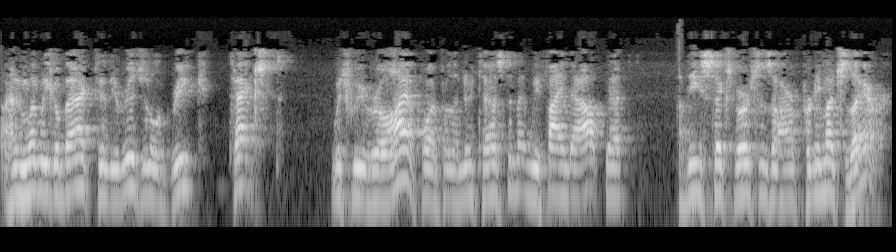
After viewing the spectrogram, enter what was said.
And when we go back to the original Greek text, which we rely upon for the New Testament, we find out that these six verses are pretty much there.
